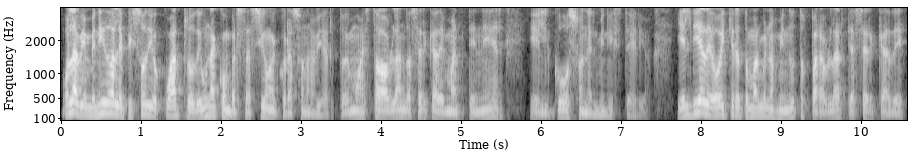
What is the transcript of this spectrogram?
Hola, bienvenido al episodio 4 de una conversación a corazón abierto. Hemos estado hablando acerca de mantener el gozo en el ministerio. Y el día de hoy quiero tomarme unos minutos para hablarte acerca de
